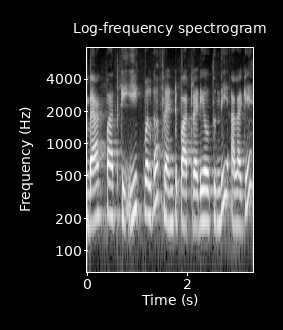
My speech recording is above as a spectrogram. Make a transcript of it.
బ్యాక్ పార్ట్కి ఈక్వల్గా ఫ్రంట్ పార్ట్ రెడీ అవుతుంది. అలాగే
